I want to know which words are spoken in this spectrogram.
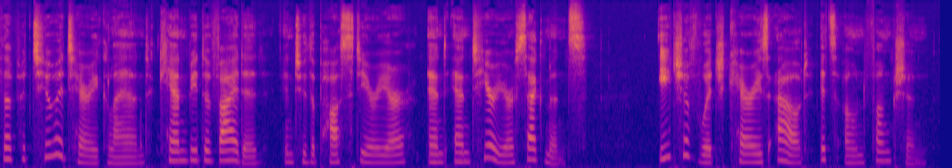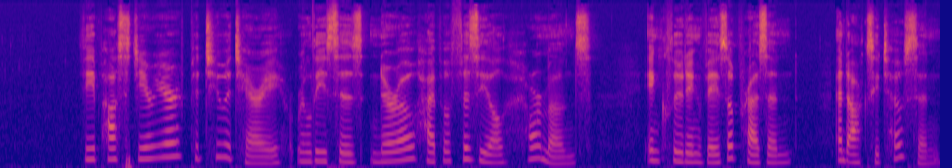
The pituitary gland can be divided into the posterior and anterior segments, each of which carries out its own function. The posterior pituitary releases neurohypophyseal hormones, including vasopressin and oxytocin,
